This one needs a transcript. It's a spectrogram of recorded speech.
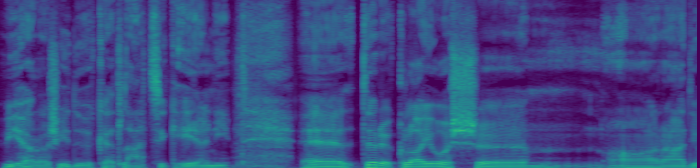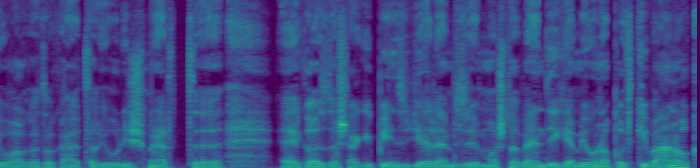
viharos időket látszik élni. E, Török Lajos, e, a rádióhallgatók által jól ismert e, gazdasági pénzügyi elemző most a vendégem. Jó napot kívánok!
